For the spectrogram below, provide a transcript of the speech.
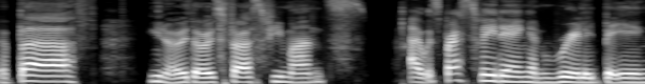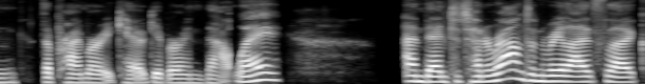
the birth, you know, those first few months. I was breastfeeding and really being the primary caregiver in that way. And then to turn around and realize, like,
